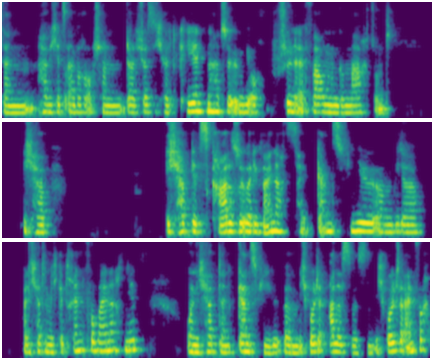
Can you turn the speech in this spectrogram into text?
dann habe ich jetzt einfach auch schon, dadurch, dass ich halt Klienten hatte, irgendwie auch schöne Erfahrungen gemacht und ich habe ich habe jetzt gerade so über die Weihnachtszeit ganz viel ähm, wieder, weil ich hatte mich getrennt vor Weihnachten jetzt und ich habe dann ganz viel, ähm, ich wollte alles wissen. Ich wollte einfach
